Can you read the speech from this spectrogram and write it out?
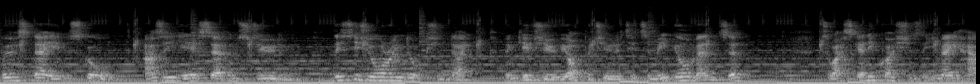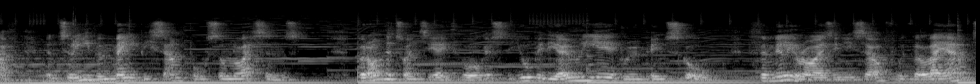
first day in school as a Year 7 student. This is your induction day and gives you the opportunity to meet your mentor, to ask any questions that you may have and to even maybe sample some lessons. But on the 28th of August, you'll be the only year group in school, familiarising yourself with the layout,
